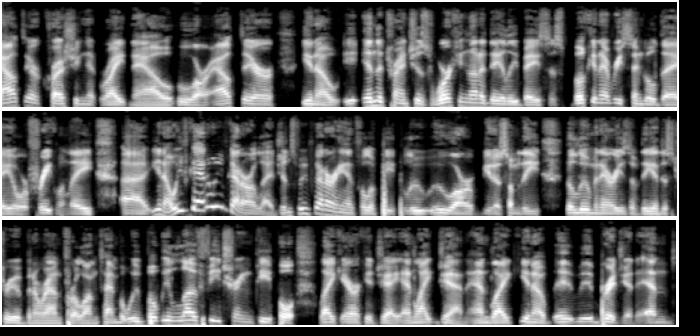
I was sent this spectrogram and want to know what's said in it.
out there crushing it right now, who are out there, you know, in the trenches, working on a daily basis, booking every single day or frequently. Uh, you know, we've got we've got our legends, we've got our handful of people who who are you know some of the the luminaries of the industry who've been around for a long time, but we but we love featuring people like Erica J and like Jen and like you know Bridget and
